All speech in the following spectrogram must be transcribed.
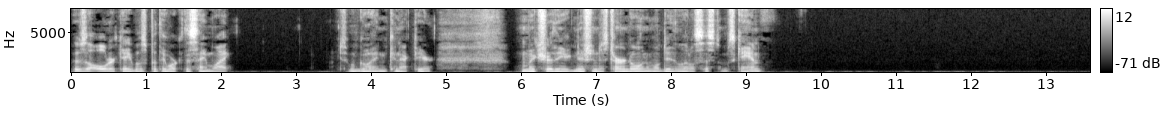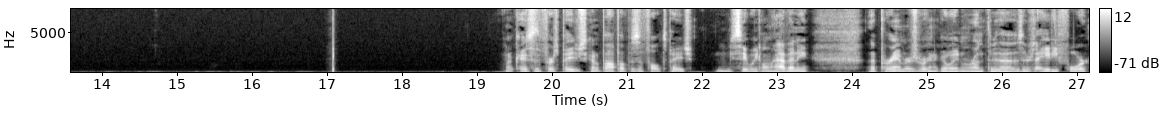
Those are the older cables, but they work the same way. So we'll go ahead and connect here. We'll make sure the ignition is turned on and we'll do the little system scan. Okay, so the first page is going to pop up as a faults page. You see we don't have any. The parameters, we're going to go ahead and run through those. There's 84.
